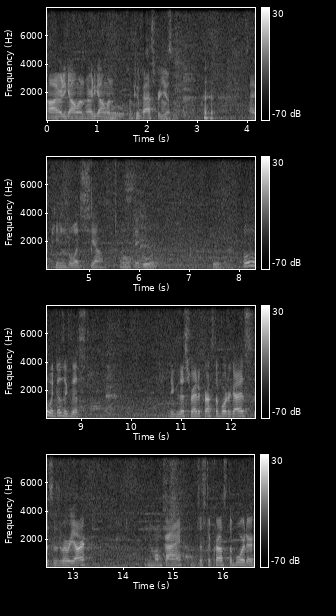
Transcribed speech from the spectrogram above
Ah, I already got one. I already got one. Oh, I'm too fast for you. I pin luo yeah. Let's see. Oh, it does exist. It exists right across the border, guys. This is where we are in Mong Cai, just across the border.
